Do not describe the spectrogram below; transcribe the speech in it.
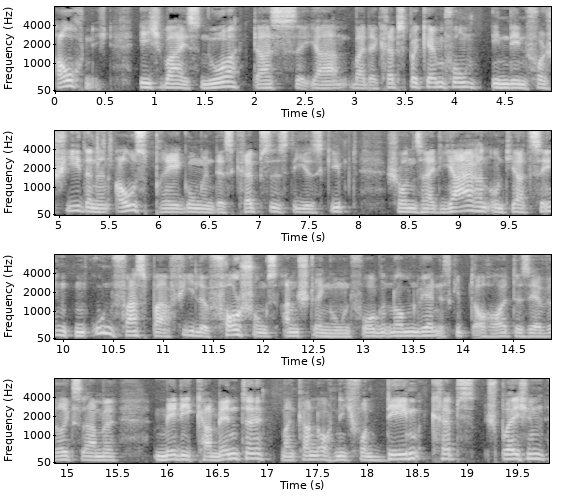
auch nicht. Ich weiß nur, dass äh, ja bei der Krebsbekämpfung in den verschiedenen Ausprägungen des Krebses, die es gibt, schon seit Jahren und Jahrzehnten unfassbar viele Forschungsanstrengungen vorgenommen werden. Es gibt auch heute sehr wirksame Medikamente. Man kann auch nicht von dem Krebs sprechen,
